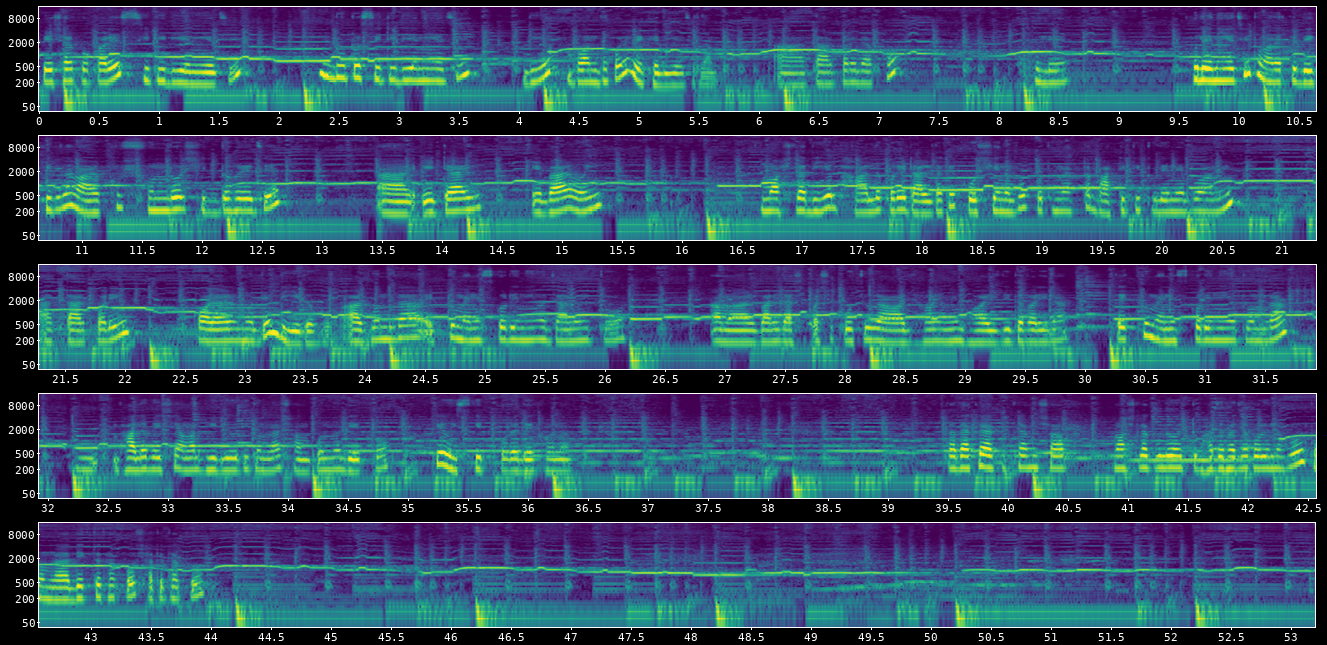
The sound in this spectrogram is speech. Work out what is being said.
প্রেশার কুকারে সিটি দিয়ে নিয়েছি। দুটো সিটি দিয়ে নিয়েছি, দিয়ে বন্ধ করে রেখে দিয়েছিলাম। আর তারপরে দেখো, খুলে খুলে নিয়েছি, তোমাদেরকে দেখিয়ে দিলাম। আর খুব সুন্দর সিদ্ধ হয়েছে। আর এটাই এবার ওই মশলা দিয়ে ভালো করে ডালটাকে কষিয়ে নেব। প্রথমে একটা বাটিতে তুলে নেব আমি। আর তারপরে কড়ার মধ্যে দিয়ে দেবো। আর বন্ধুরা, একটু ম্যানেজ করে নিও, জানোই তো। আমার বাড়ির আশেপাশে প্রচুর আওয়াজ হয়, আমি ভয়েস দিতে পারি না। তো একটু ম্যানেজ করে নিয়ে তোমরা। ভালোবেসে আমার ভিডিওটি তোমরা সম্পূর্ণ দেখো, কেউ স্কিপ করে দেখো না। তা দেখো, এক একটা আমি সব মশলাগুলো একটু ভাজা ভাজা করে নেব। তোমরা দেখতে থাকো, সাথে থাকো।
